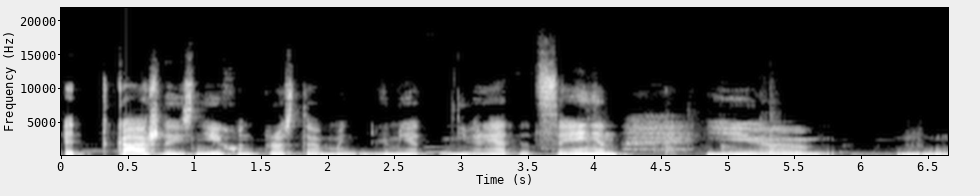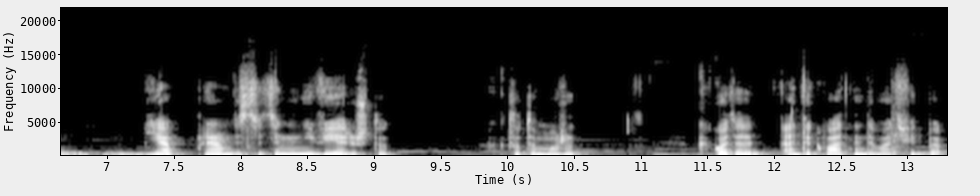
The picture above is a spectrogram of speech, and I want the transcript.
это, каждый из них, он просто для меня невероятно ценен. И э, я прям действительно не верю, что кто-то может какой-то адекватный давать фидбэк.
